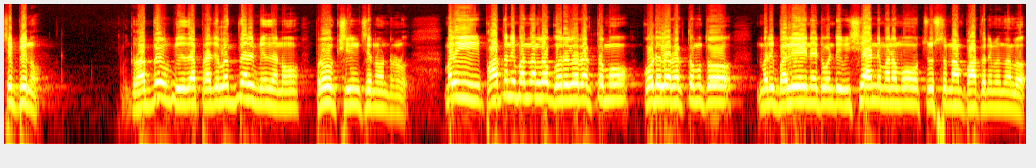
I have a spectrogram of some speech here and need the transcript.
చెప్పాను. గ్రంథం మీద ప్రజలందరి మీదను ప్రోక్షించను అంటున్నాడు. మరి ఈ పాత నిబంధనలో గొర్రెల రక్తము కోడెల రక్తముతో మరి బలి అయినటువంటి విషయాన్ని మనము చూస్తున్నాం పాత నిబంధనలో.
